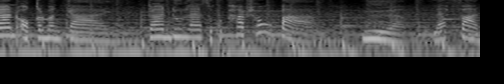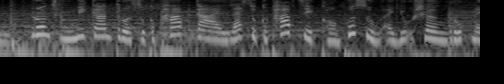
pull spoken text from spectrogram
การออกกำลังกาย การดูแลสุขภาพช่องปาก เหงือและฟัน รวมถึงมีการตรวจสุขภาพกายและสุขภาพจิตของผู้สูงอายุเชิงรุกใน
